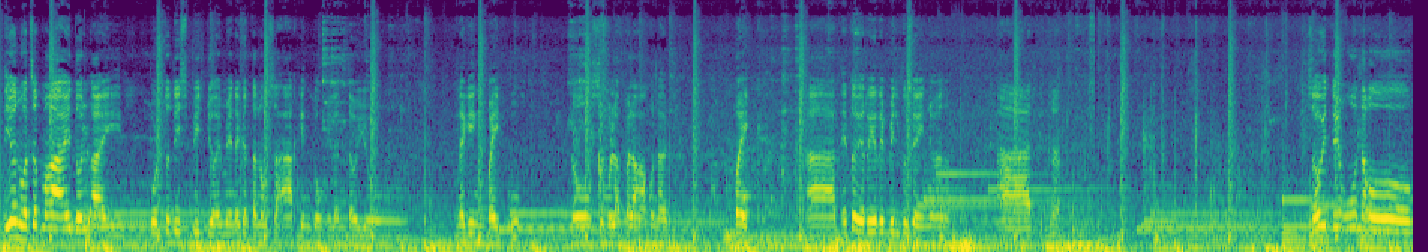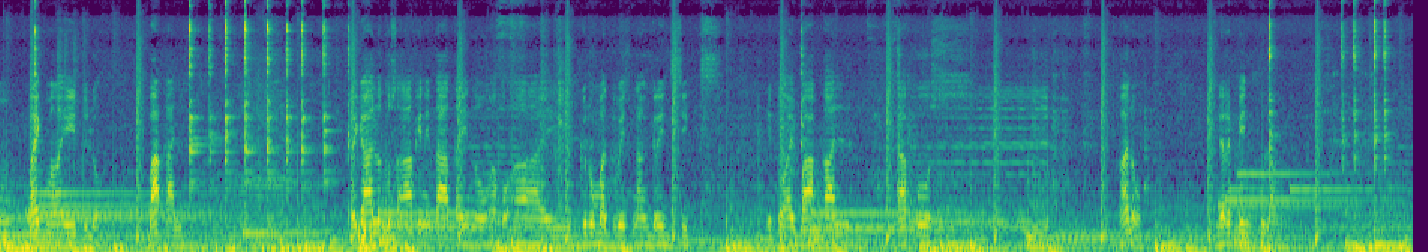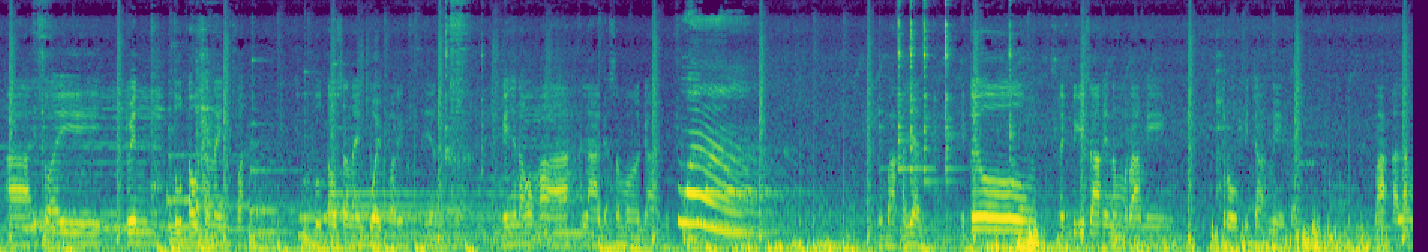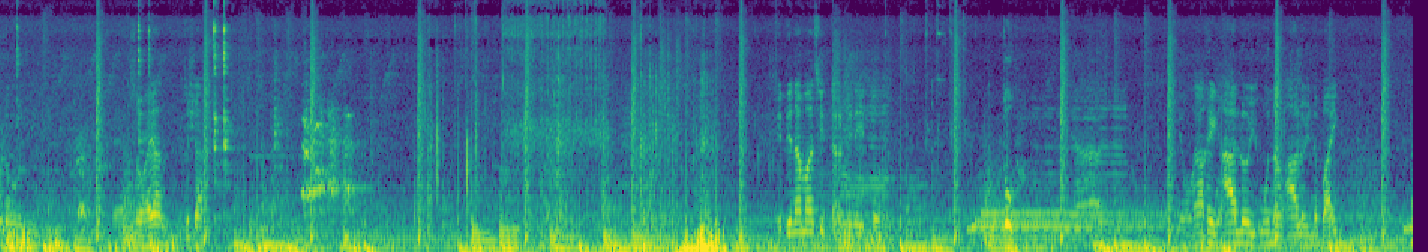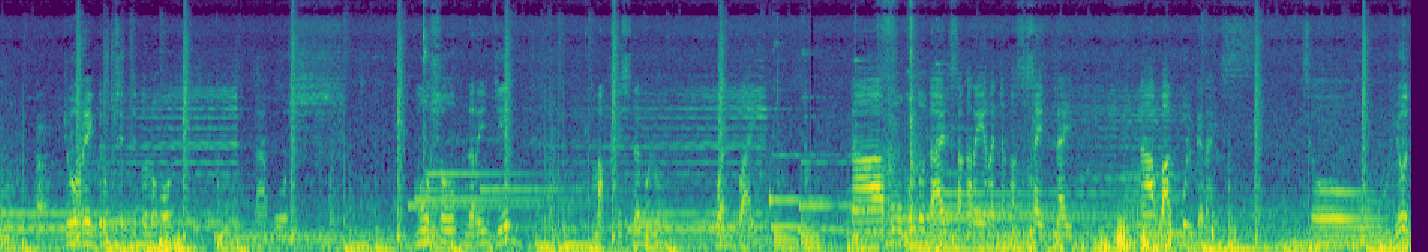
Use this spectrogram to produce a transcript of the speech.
At yun, what's up mga idol ay for today's video ay may nagatanong sa akin kung ilan daw yung naging bike ko nung simula pa lang ako nag bike. At ito i-reveal ko sa inyo ano. At ito na. So ito yung una kong bike mga idolo. Bakal. Regalo to sa akin ni tatay nung ako ay graduate ng grade 6. Ito ay bakal. Tapos, ano, nirepaint ko lang. Ah, ito ay twin 2009 pa. 2009 buhay pa rin. Ayan, ah, ganyan ako kaalaga sa mga gamit. Wow! So, bakal yan. Ito yung nagbigay sa akin ng maraming trophy tsaka medal. Bakal lang lodi. Ayan, so, ayan. Ito siya. Ito naman si Terminator 2. Yan. Yung aking alloy, unang alloy na bike. Jore group set ito noon. Tapos Muso na rigid. Maxis na gulong. One by. Na buo ko to dahil sa karera tsaka sa sideline na bag vulcanize. So, yun.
